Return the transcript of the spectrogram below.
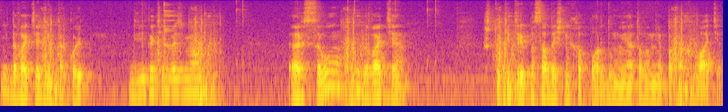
И давайте один такой двигатель возьмем. РСУ. И давайте штуки три посадочных опор. Думаю, этого мне пока хватит.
